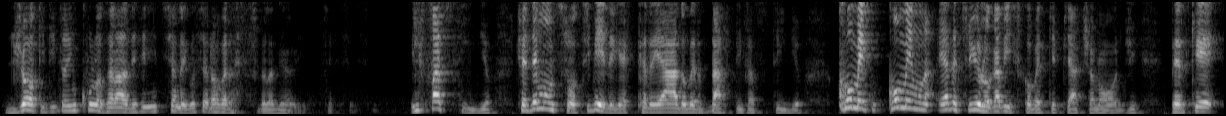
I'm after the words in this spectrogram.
Giochi tito in culo sarà la definizione che userò per il resto della mia vita. Sì, sì, sì. Il fastidio. Cioè, Demon Soul si vede che è creato per darti fastidio. Come, come una... E adesso io lo capisco perché piacciono oggi. Perché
